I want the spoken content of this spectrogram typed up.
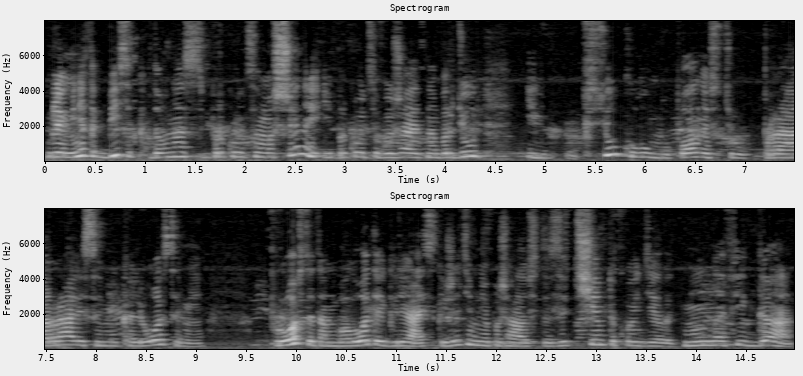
Блин, меня так бесит, когда у нас паркуются машины и паркуются, выезжают на бордюр и всю клумбу полностью проорали своими колесами. Просто там болото и грязь. Скажите мне, пожалуйста, зачем такое делать? Ну нафига?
